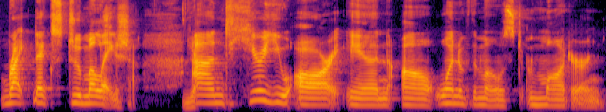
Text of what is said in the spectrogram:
right next to Malaysia. And here you are in uh, one of the most modern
